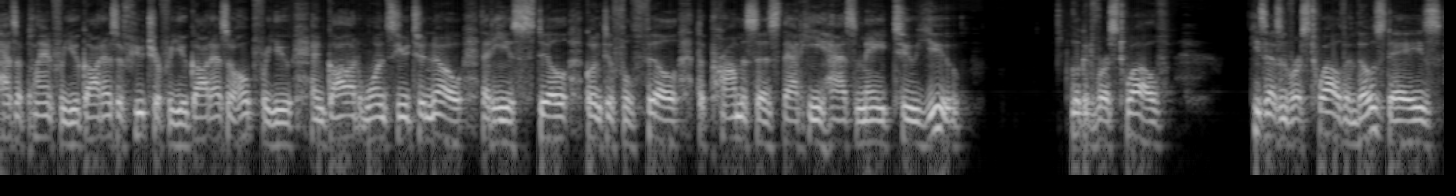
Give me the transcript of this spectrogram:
has a plan for you. God has a future for you. God has a hope for you. And God wants you to know that He is still going to fulfill the promises that He has made to you. Look at verse 12. He says in verse 12, in those days,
